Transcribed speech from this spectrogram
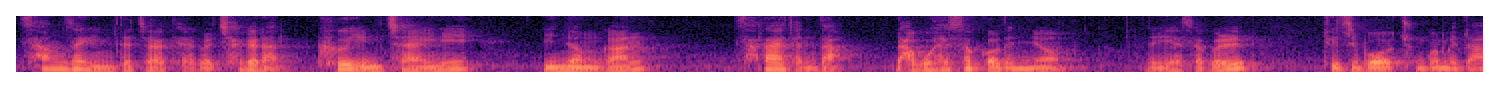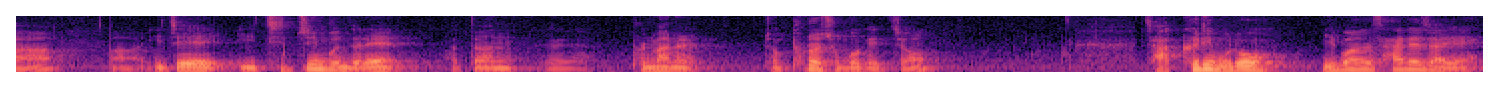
상생 임대차 계약을 체결한 그 임차인이 2년간 살아야 된다 라고 했었거든요. 이 해석을 뒤집어 준 겁니다 어, 이제 이 집주인분들의 어떤 그 불만을 좀 풀어준 거겠죠 자, 그림으로 이번 사례자의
